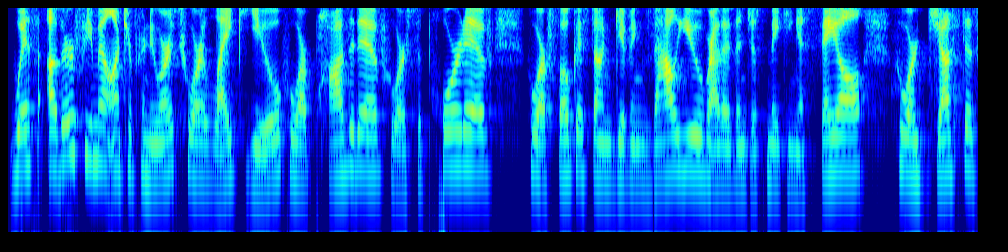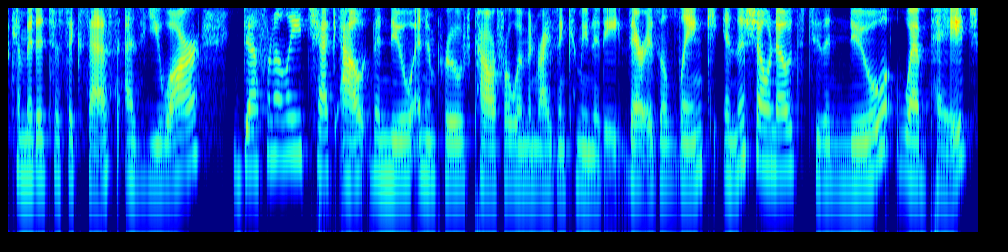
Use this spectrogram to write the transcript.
with other female entrepreneurs who are like you, who are positive, who are supportive, who are focused on giving value rather than just making a sale, who are just as committed to success as you are, definitely check out the new and improved Powerful Women Rising community. There is a link in the show notes to the new webpage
